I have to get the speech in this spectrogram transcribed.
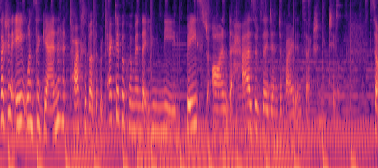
Section 8 once again talks about the protective equipment that you need based on the hazards identified in Section 2. So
